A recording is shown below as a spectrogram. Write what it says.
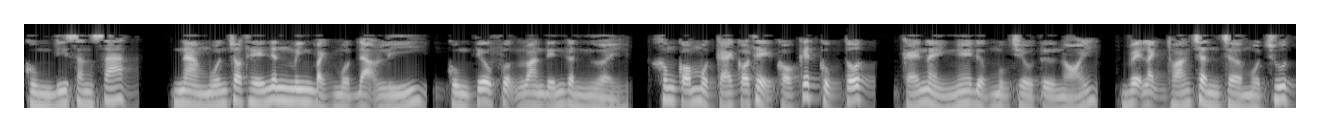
cùng đi săn sát, nàng muốn cho thế nhân minh bạch một đạo lý, cùng tiêu phượng loan đến gần người, không có một cái có thể có kết cục tốt, cái này nghe được mục triều tử nói, vệ lạnh thoáng trần chờ một chút,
